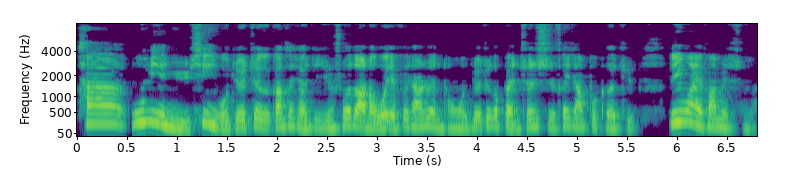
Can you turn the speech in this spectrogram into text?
他污蔑女性，我觉得这个刚才小季已经说到了，我也非常认同，我觉得这个本身是非常不可取。另外一方面是什么？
